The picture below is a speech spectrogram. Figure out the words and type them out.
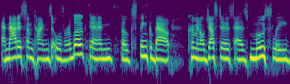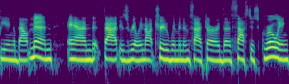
And that is sometimes overlooked, and folks think about criminal justice as mostly being about men. And that is really not true. Women, in fact, are the fastest growing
